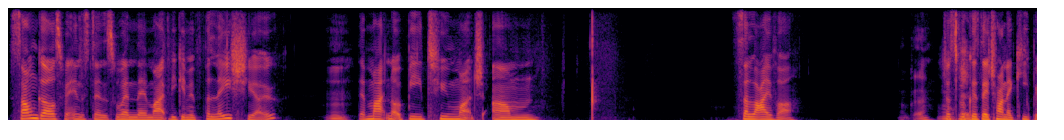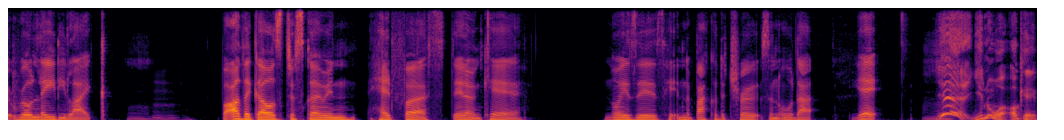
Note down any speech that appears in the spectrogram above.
Some girls, for instance, when they might be giving fellatio, Mm. there might not be too much um saliva, Okay. just Okay. because they're trying to keep it real ladylike. But other girls just going head first. They don't care. Noises hitting the back of the throats and all that. Yeah. Yeah, you know what? Okay,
